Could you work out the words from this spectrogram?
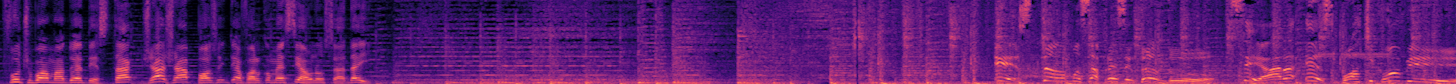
Futebol amador é destaque, já já após o intervalo comercial, não sai daí. Estamos apresentando Seara Esporte Clube.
